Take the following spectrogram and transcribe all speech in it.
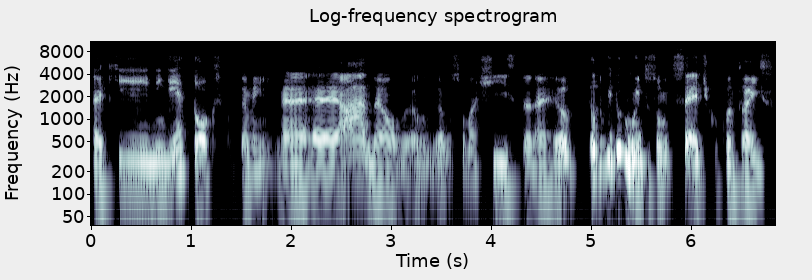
é que ninguém é tóxico também, né? É, ah, não, eu, eu não sou machista, né? Eu, eu duvido muito, sou muito cético quanto a isso.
